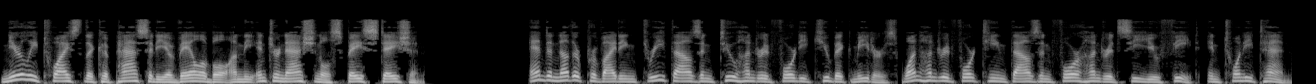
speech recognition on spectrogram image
nearly twice the capacity available on the International Space Station and another providing 3240 cubic meters 114,400 cu feet. In 2010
